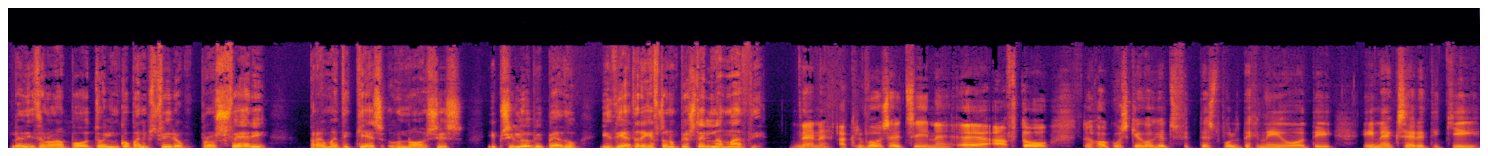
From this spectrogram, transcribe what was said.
Δηλαδή θέλω να πω, το ελληνικό πανεπιστήμιο προσφέρει πραγματικές γνώσεις υψηλού επίπεδου, ιδιαίτερα για αυτόν ο οποίος θέλει να μάθει. Ναι, ναι, ακριβώς έτσι είναι. Ε, αυτό το έχω ακούσει και εγώ για τους φοιτητές του Πολυτεχνείου, ότι είναι εξαιρετικοί.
